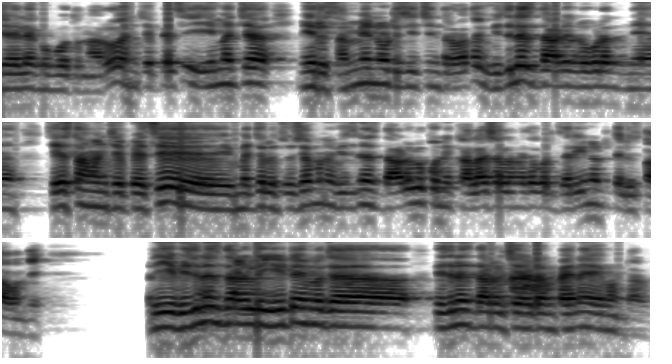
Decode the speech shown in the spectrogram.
చేయలేకపోతున్నారు అని చెప్పేసి ఈ మధ్య మీరు సమ్మె నోటీస్ ఇచ్చిన తర్వాత విజిలెన్స్ దాడులు కూడా చేస్తామని చెప్పేసి ఈ మధ్యలో చూసాం మన విజిలెన్స్ దాడులు కొన్ని కళాశాల మీద కూడా జరిగినట్టు తెలుస్తా ఉంది. మరి ఈ విజిలెన్స్ దాడులు ఈ టైంలో విజిలెన్స్ దాడులు చేయడం పైన ఏమంటారు?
